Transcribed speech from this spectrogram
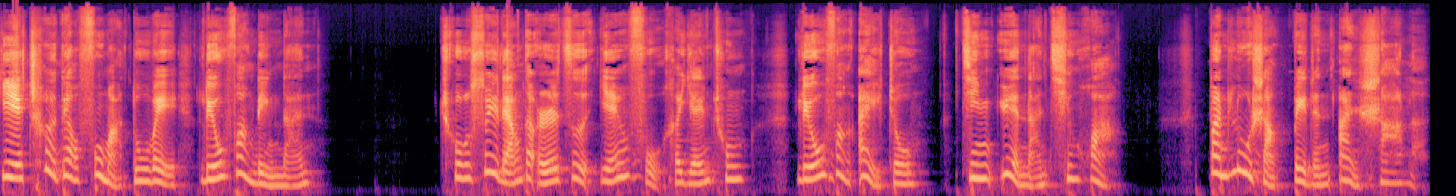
也撤掉驸马都尉，流放岭南。褚遂良的儿子严辅和严冲。流放爱州，今越南清化，半路上被人暗杀了。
